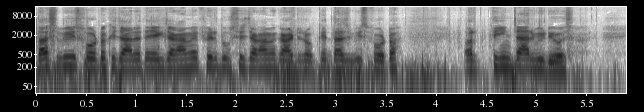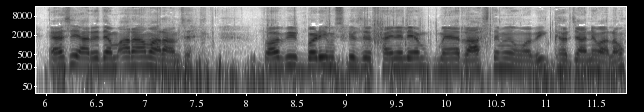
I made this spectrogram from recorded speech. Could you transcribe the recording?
दस बीस फ़ोटो खिंचा रहे थे एक जगह में, फिर दूसरी जगह में गाड़ी रोक के दस बीस फ़ोटो। और तीन चार वीडियोस ऐसे ही आ रहे थे हम आराम आराम से। तो अभी बड़ी मुश्किल से फाइनली हम, मैं रास्ते में हूँ अभी, घर जाने वाला हूँ।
